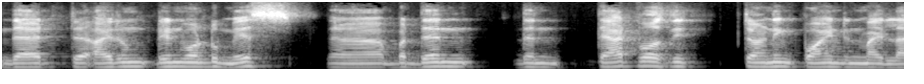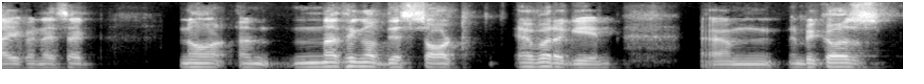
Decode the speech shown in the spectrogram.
that uh, i don't didn't want to miss. Uh, but then then that was the turning point in my life and i said no uh, nothing of this sort ever again. Um, because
